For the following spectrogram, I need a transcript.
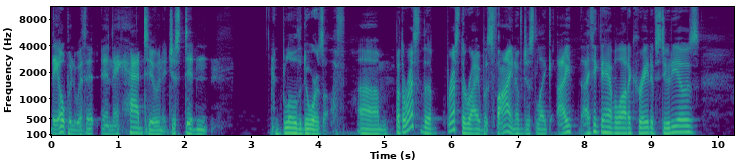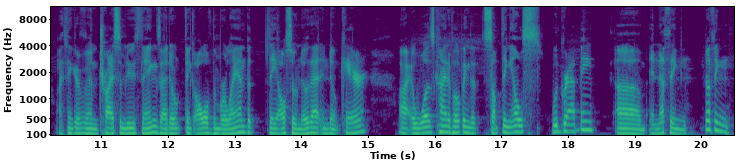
they opened with it and they had to, and it just didn't blow the doors off. Um, but the rest of the rest of the ride was fine. Of just like I I think they have a lot of creative studios. I think they're going to try some new things. I don't think all of them will land, but they also know that and don't care. Uh, I was kind of hoping that something else would grab me, um, and nothing, nothing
